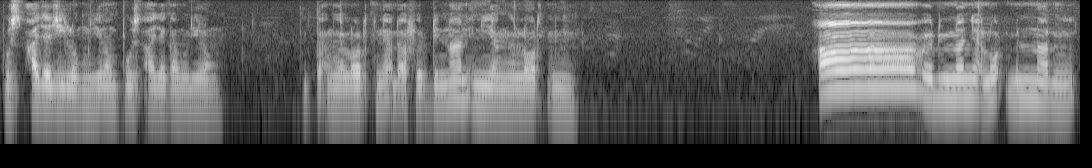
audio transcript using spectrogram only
Push aja jilong. Jilong push aja kamu jilong. Kita ngelord ini ada Ferdinand ini yang ngelord ini. Ah Ferdinandnya lord benar nih.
